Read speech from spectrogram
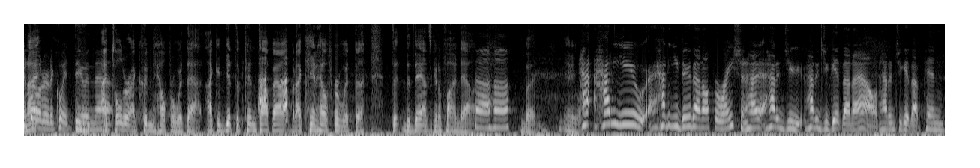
And told I- her to quit doing that. I told her I couldn't help her with that. I could get the pin top out, but I can't help her with the the, the dad's going to find out. Uh huh. But anyway. How, how do you how do you do that operation? How, did- how did you how did you get that out? How did you get that pin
